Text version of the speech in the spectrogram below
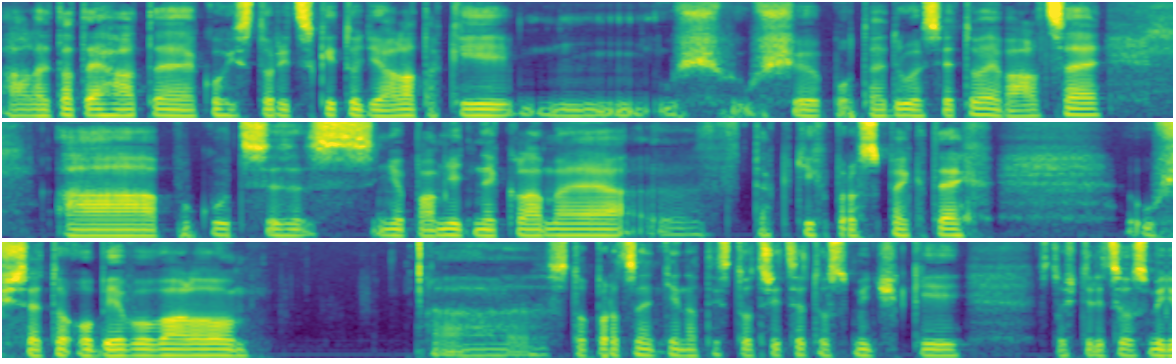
Ale ta THT jako historicky to dělala taky mm, už, už po té druhé světové válce. A pokud se si mě paměť neklame, tak v těch prospektech už se to objevovalo stoprocentně na ty 138, 148,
